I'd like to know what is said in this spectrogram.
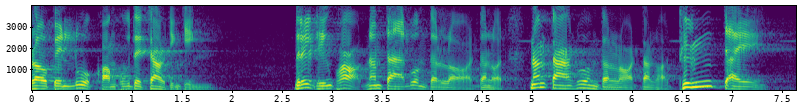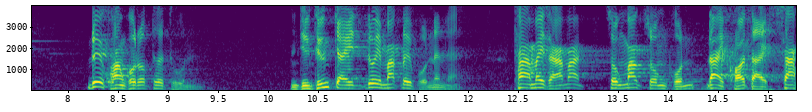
เราเป็นลูกของพระพุทธเจ้าจริงๆนึกถึงพ่อน้ำตาร่วงตลอดตลอด น้ำตาร่วงตลอดตลอด ถึงใจด้วยความเคารพเทิดทูนจึงถึงใจด้วยมรรคด้วยผลนั่นแหละถ้าไม่สามารถทรงมรรคทรงผลได้ขอตายซะ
